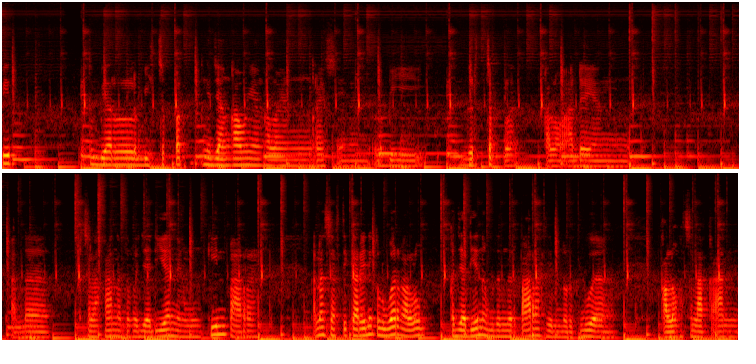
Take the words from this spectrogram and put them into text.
pit biar lebih cepet ngejangkaunya kalau yang race ya kan. Lebih gercep lah kalau ada yang ada kecelakaan atau kejadian yang mungkin parah. Karena safety car ini keluar kalau kejadian yang benar-benar parah sih menurut gua. Kalau kecelakaan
